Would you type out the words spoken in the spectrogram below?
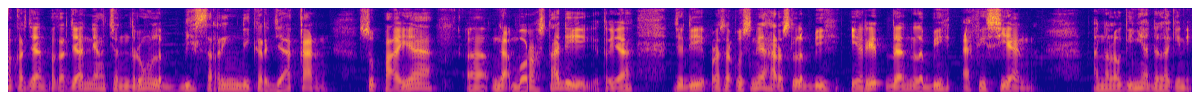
pekerjaan-pekerjaan yang cenderung lebih sering dikerjakan. Supaya uh, nggak boros tadi gitu ya. Jadi khusus ini harus lebih irit dan lebih efisien. Analoginya adalah gini,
